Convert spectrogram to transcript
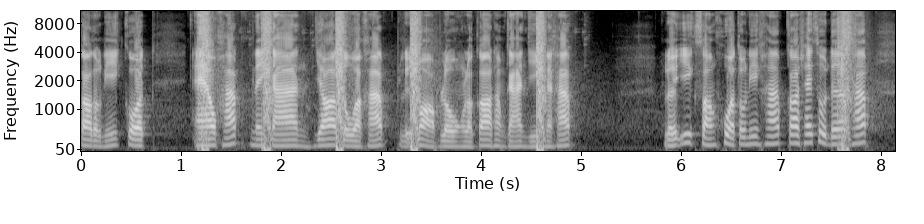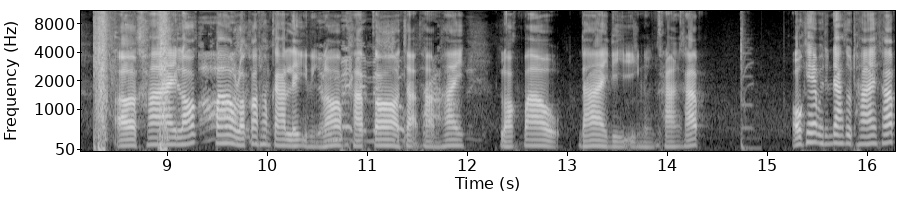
ก็ตรงนี้กด L ครับในการย่อตัวครับ หรือหมอบลงแล้วก็ทำการยิงนะครับเหลืออีก 2 ขวดตรงนี้ครับ ก็ใช้สูตรเดิมครับเอ่อคลายล็อกเป้าแล้วก็ทำการเล็งอีกหนึ่งรอบครับ ก็จะทำให้ล็อกเป้าได้ดีอีกหนึ่งครั้งครับ โอเคมาถึงด่านสุดท้ายครับ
